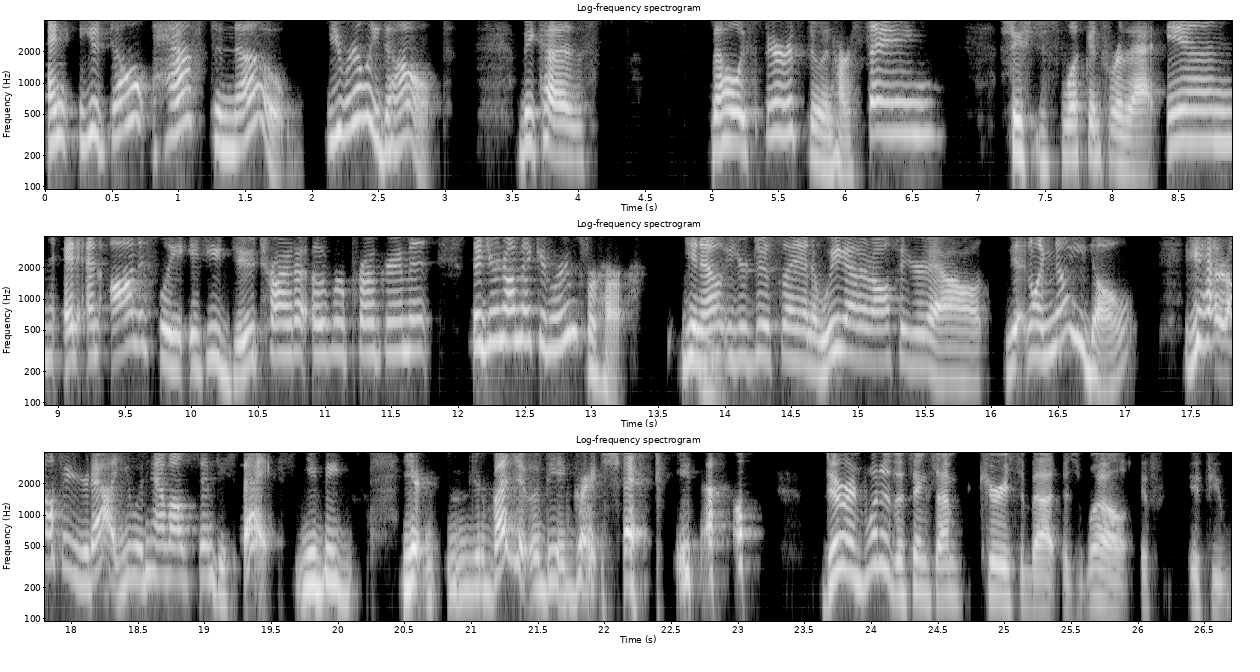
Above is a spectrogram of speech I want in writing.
And you don't have to know. You really don't, because the Holy Spirit's doing her thing. She's just looking for that in. And, and honestly, if you do try to over program it, then you're not making room for her. You know, mm. you're just saying, we got it all figured out. Like, no, you don't if you had it all figured out, you wouldn't have all this empty space. You'd be your your budget would be in great shape, you know. Darren, one of the things I'm curious about as well, if if you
